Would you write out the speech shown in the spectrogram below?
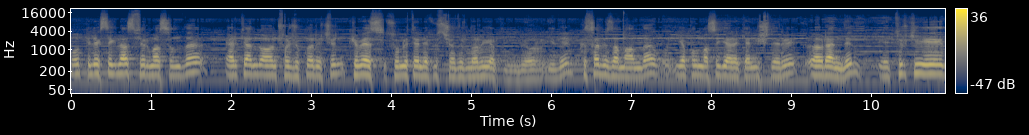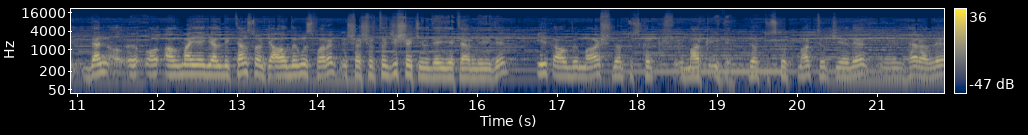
O plexiglas firmasında erken doğan çocuklar için küves suni teneffüs çadırları yapılıyor idi. Kısa bir zamanda yapılması gereken işleri öğrendim. E, Türkiye'den e, Almanya'ya geldikten sonraki aldığımız para şaşırtıcı şekilde yeterliydi. İlk aldığım maaş 440 mark idi. 440 mark Türkiye'de e, herhalde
